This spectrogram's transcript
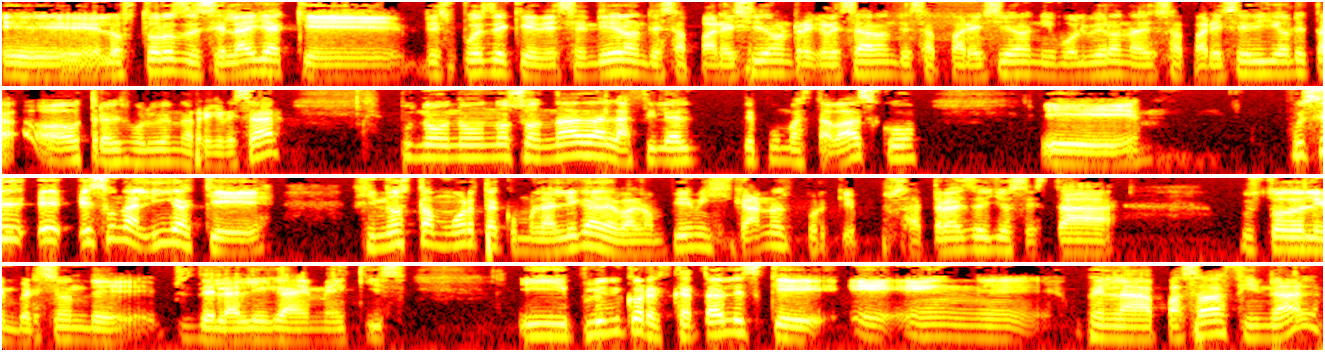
Eh, los toros de Celaya que después de que descendieron, desaparecieron, regresaron, desaparecieron y volvieron a desaparecer y ahorita otra vez volvieron a regresar. Pues no, no, no son nada, la filial de Pumas Tabasco. Eh, pues es, es, una liga que si no está muerta como la liga de balompié mexicano es porque pues atrás de ellos está pues toda la inversión de, pues, de la liga MX. Y lo único rescatable es que eh, en, en la pasada final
